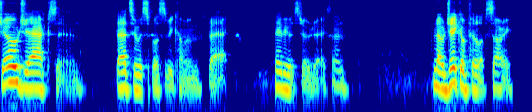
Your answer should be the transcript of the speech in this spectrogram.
Joe Jackson. That's who was supposed to be coming back. Maybe it was Joe Jackson. No, Jacob Phillips, sorry.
